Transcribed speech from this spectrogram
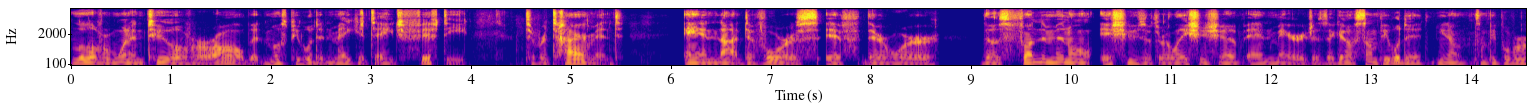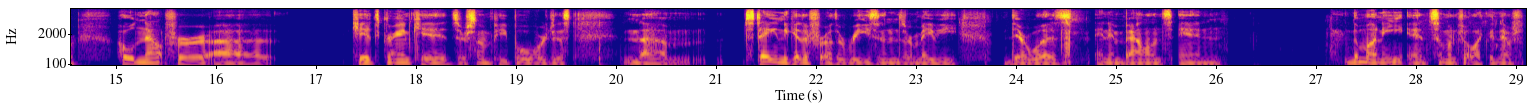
a little over 1 in 2 overall, but most people didn't make it to age 50 to retirement and not divorce if there were those fundamental issues with relationship and marriage as they go. Some people did, you know, some people were holding out for uh, kids, grandkids, or some people were just um, staying together for other reasons, or maybe there was an imbalance in the money and someone felt like they didn't have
